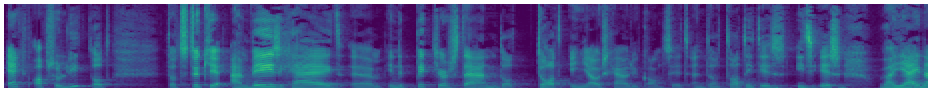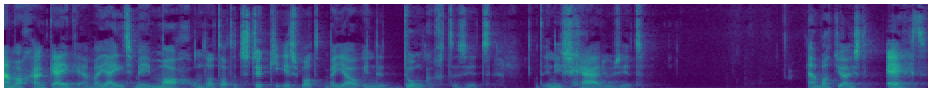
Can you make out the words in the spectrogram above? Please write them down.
echt absoluut dat dat stukje aanwezigheid, um, in de picture staan, dat dat in jouw schaduwkant zit. En dat dat iets is, iets is waar jij naar mag gaan kijken en waar jij iets mee mag. Omdat dat het stukje is wat bij jou in de donkerte zit, wat in die schaduw zit. En wat juist echt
